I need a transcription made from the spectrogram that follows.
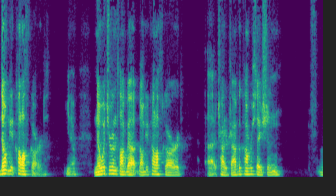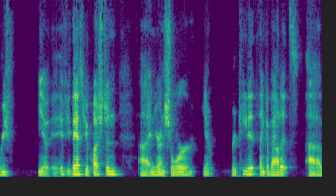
Don't get caught off guard. You know, know what you're going to talk about. Don't get caught off guard. Uh, try to drive the conversation. Re, you know, if they ask you a question uh, and you're unsure, you know, repeat it. Think about it. Uh,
